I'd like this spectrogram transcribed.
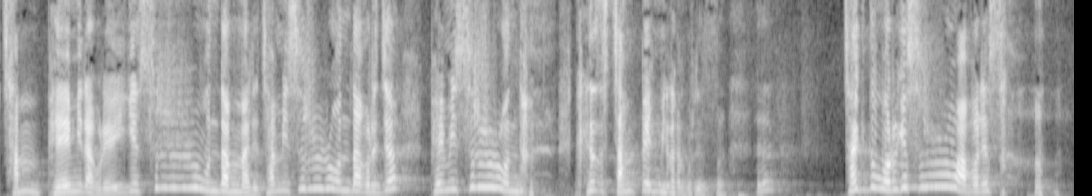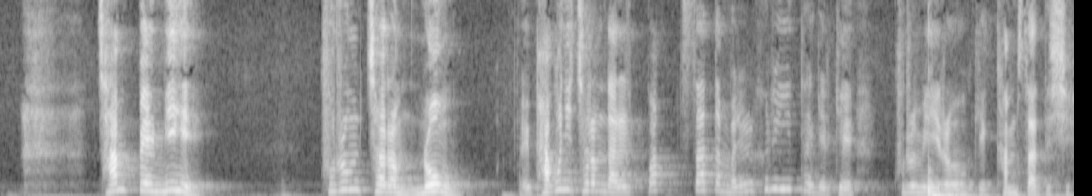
잠뱀이라고 그래요. 이게 스르르 온단 말이에요. 잠이 스르르 온다 그러죠? 뱀이 스르르 온다. 그래서 잠뱀이라고 그랬어. 자기도 모르게 스르르 와버렸어. 잠뱀이 구름처럼 롱 바구니처럼 나를 꽉 쌌단 말이에요. 흐릿하게 이렇게 구름이 이렇게 감싸듯이.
